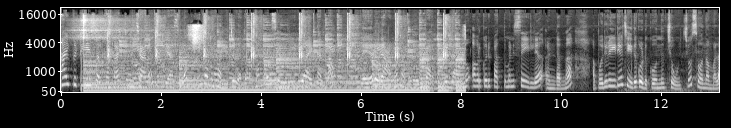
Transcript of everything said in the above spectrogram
ഹായ് കുട്ടീസ് welcome back to my channel വ്യത്യാസം ഇന്ന് നമ്മൾ വന്നിട്ടുള്ളത് സെയിൽ വീഡിയോ ആയിട്ടല്ല. വേറൊരാളെ നമ്മളോട് പറഞ്ഞിട്ടുണ്ടായിരുന്നു. അവർക്കൊരു പത്ത് മണി സെയിൽ ഉണ്ടെന്ന്. അപ്പോൾ ഒരു വീഡിയോ ചെയ്ത് കൊടുക്കുമെന്ന് ചോദിച്ചു. സോ നമ്മൾ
